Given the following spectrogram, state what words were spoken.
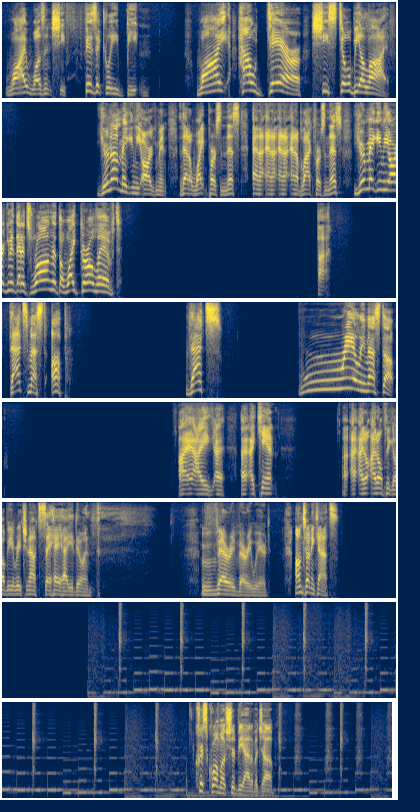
Why wasn't she physically beaten? Why, how dare she still be alive? You're not making the argument that a white person this and a, and, a, and, a, and a black person this. You're making the argument that it's wrong that the white girl lived. Ah, that's messed up. That's really messed up. I I I I can't. I, I don't I don't think I'll be reaching out to say hey how you doing. very very weird. I'm Tony Katz. Chris Cuomo should be out of a job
